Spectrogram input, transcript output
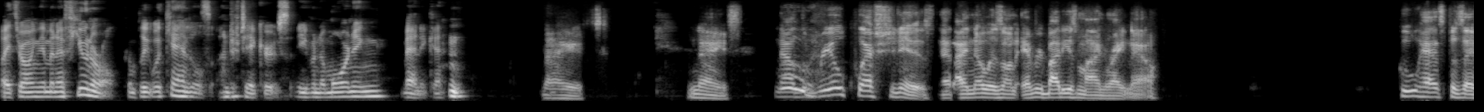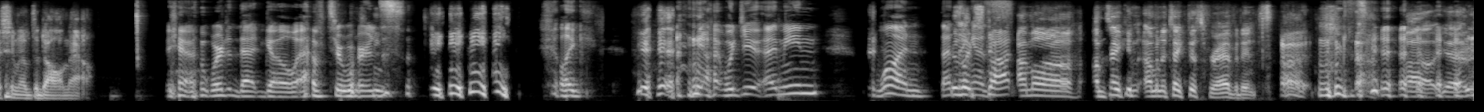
by throwing them in a funeral, complete with candles, undertakers, and even a mourning mannequin. Nice. Nice. Now Ooh. the real question is that I know is on everybody's mind right now. Who has possession of the doll now? yeah, where did that go afterwards? like, would you? I mean, one that It's like has. Scott, I'm uh I'm taking I'm gonna take this for evidence. Uh, uh, yeah.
